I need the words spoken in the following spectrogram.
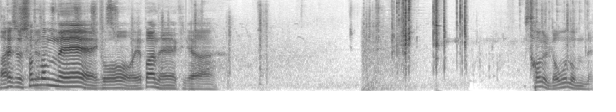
아이스 선 넘네 이거 에바네 그냥 선을 너무 넘네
